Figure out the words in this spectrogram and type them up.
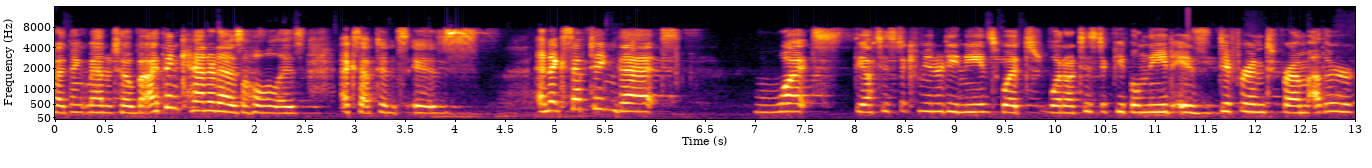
I think Manitoba, I think Canada as a whole is acceptance is, and accepting that what the autistic community needs, what what autistic people need, is different from other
